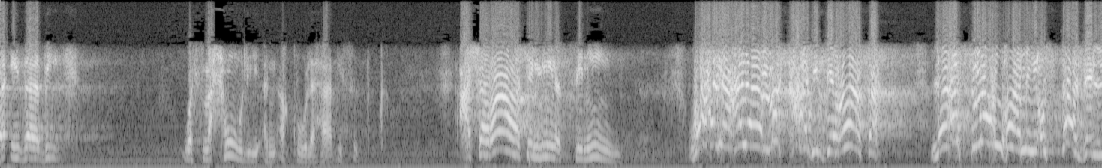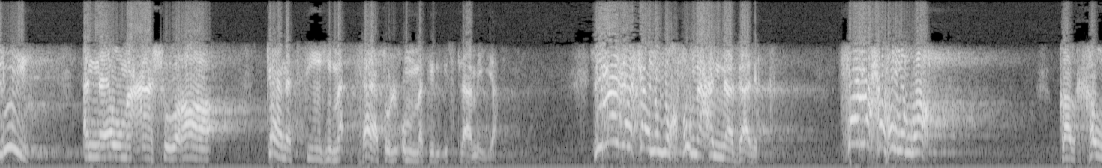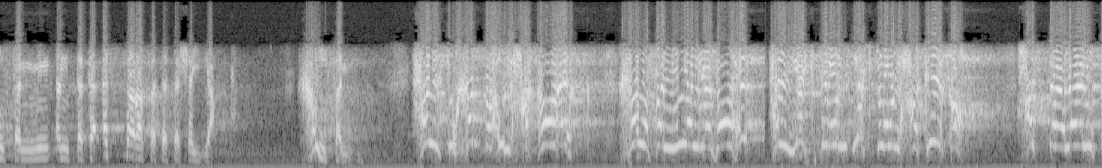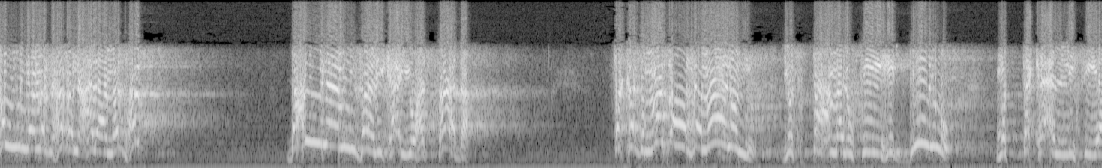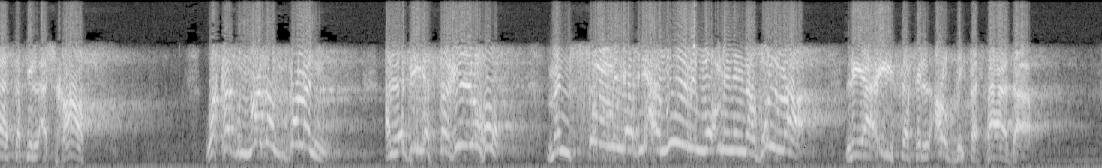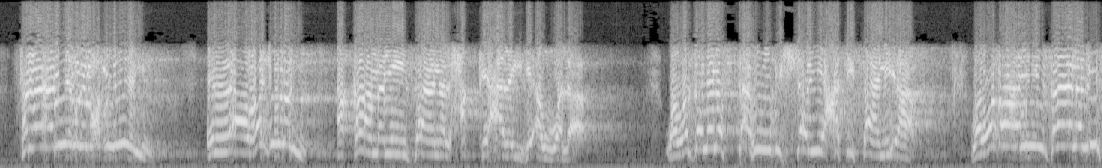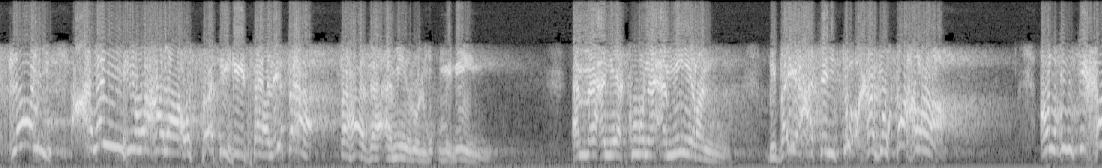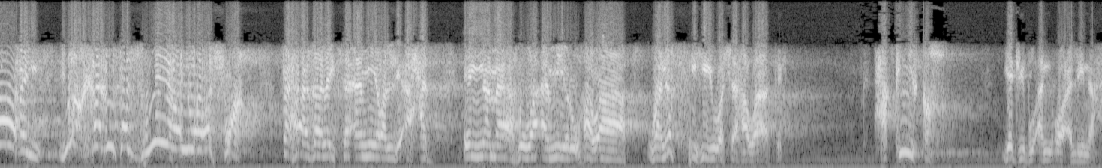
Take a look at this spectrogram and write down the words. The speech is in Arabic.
فإذا بي واسمحوا لي أن أقولها بصدق. عشرات من السنين وأنا على مقعد دراسة لا أسمعها من أستاذ لي أن يوم عاشوراء كانت فيه مأساة الأمة الإسلامية. لماذا كانوا يخفون عنا ذلك؟ سامحهم الله. قال خوفا من أن تتأثر فتتشيع. خوفا. هل تخبأ الحقائق خوفا من المذاهب؟ هل نكتم, نكتم الحقيقة حتى لا نقوي مذهبا على مذهب؟ دعونا من ذلك أيها السادة. فقد مضى زمان يستعمل فيه الدين متكئا لسياسة الأشخاص. وقد مضى الزمن الذي يستغله من سمي بأمير المؤمنين ظلما ليعيش في الأرض فسادا. فما أمير المؤمنين إلا رجل أقام ميزان الحق عليه أولا ووزن نفسه بالشريعة ثانيا ووضع ميزان الاسلام عليه وعلى أسرته ثالثا فهذا أمير المؤمنين. أما أن يكون اميرا ببيعة تؤخذ قهرا أو بانتخاب يؤخذ تزويرا ورشوة فهذا ليس اميرا لأحد إنما هو أمير هواه ونفسه وشهواته. حقيقة يجب أن أعلنها.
